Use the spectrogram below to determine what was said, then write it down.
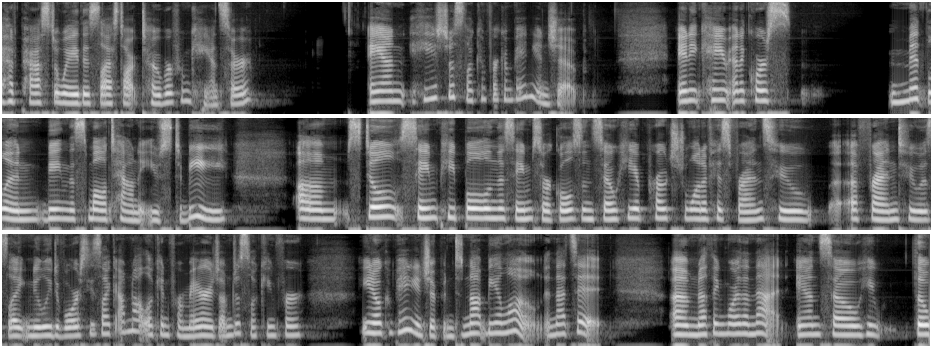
had passed away this last october from cancer and he's just looking for companionship and he came and of course midland being the small town it used to be um, still same people in the same circles. And so he approached one of his friends who, a friend who was like newly divorced. He's like, I'm not looking for marriage. I'm just looking for, you know, companionship and to not be alone. And that's it. Um, nothing more than that. And so he, the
